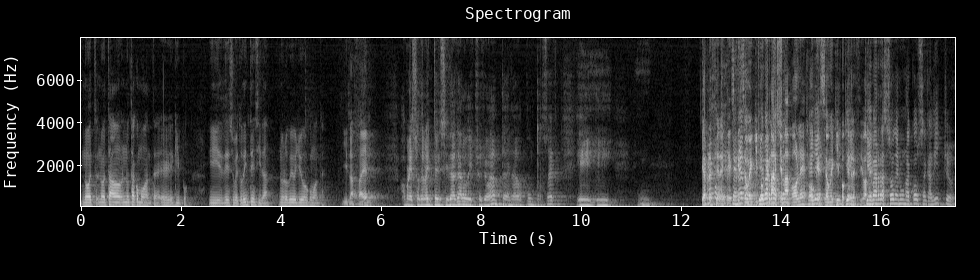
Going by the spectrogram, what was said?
no, est- no, está, no está como antes el equipo. Y de, sobre todo de intensidad. No lo veo yo como antes. ¿Y Rafael? Hombre, eso de la intensidad ya lo he dicho yo antes, era los puntos cero. Y, y ¿Qué prefieres? ¿Que, que sea un equipo lleva que marque razón, más goles o que sea un equipo que reciba Lleva menos? razón en una cosa que ha dicho.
